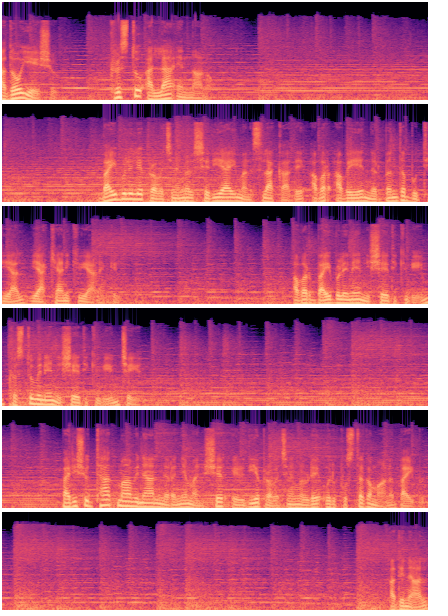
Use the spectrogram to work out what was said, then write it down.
അതോ യേശു? ക്രിസ്തു അല്ല എന്നാണോ? ബൈബിളിലെ പ്രവചനങ്ങൾ ശരിയായി മനസ്സിലാക്കാതെ അവർ അവയെ നിർബന്ധ ബുദ്ധിയാൽ വ്യാഖ്യാനിക്കുകയാണെങ്കിൽ അവർ ബൈബിളിനെ നിഷേധിക്കുകയും ക്രിസ്തുവിനെ നിഷേധിക്കുകയും ചെയ്യുന്നു. പരിശുദ്ധാത്മാവിനാൽ നിറഞ്ഞ മനുഷ്യർ എഴുതിയ പ്രവചനങ്ങളുടെ ഒരു പുസ്തകമാണ് ബൈബിൾ. അതിനാൽ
